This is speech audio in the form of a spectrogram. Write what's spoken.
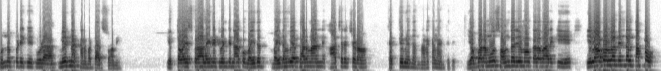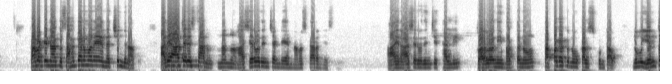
ఉన్నప్పటికీ కూడా మీరు నాకు కనబడ్డారు స్వామి. యుక్త వయస్కురాలైనటువంటి నాకు వైద వైధవ్య ధర్మాన్ని ఆచరించడం కత్తి మీద నడక లాంటిది. యవ్వనము సౌందర్యము కలవారికి ఈ లోకంలో నిందలు తప్పవు. కాబట్టి నాకు సహగమనే నచ్చింది నాకు. అదే ఆచరిస్తాను. నన్ను ఆశీర్వదించండి అని నమస్కారం చేసింది ఆయన ఆశీర్వదించి తల్లి త్వరలో నీ భర్తను తప్పక నువ్వు కలుసుకుంటావు. నువ్వు ఎంత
